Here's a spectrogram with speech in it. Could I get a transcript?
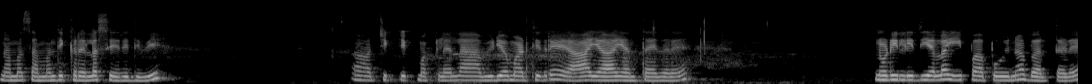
ನಮ್ಮ ಸಂಬಂಧಿಕರೆಲ್ಲ ಸೇರಿದ್ದೀವಿ. ಚಿಕ್ಕ ಚಿಕ್ಕ ಮಕ್ಕಳೆಲ್ಲ ವಿಡಿಯೋ ಮಾಡ್ತಿದ್ರೆ ಆಯ್ ಆಯ್ ಅಂತ ಇದ್ದಾರೆ ನೋಡಿ ಇಲ್ಲಿದೆಯಲ್ಲ ಈ ಪಾಪುವಿನ ಬರ್ತಡೆ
